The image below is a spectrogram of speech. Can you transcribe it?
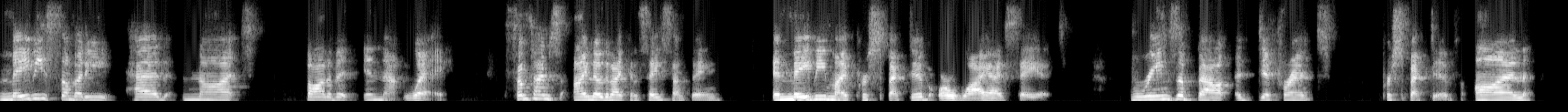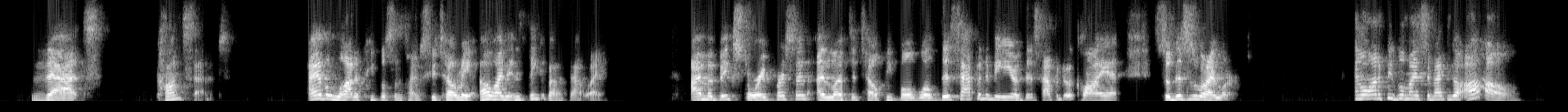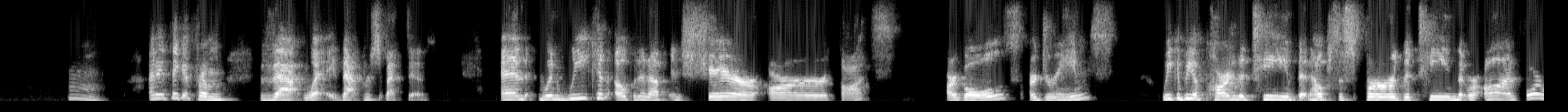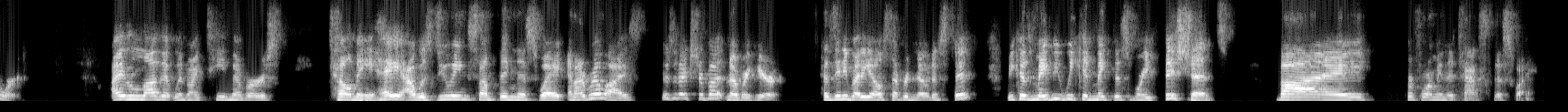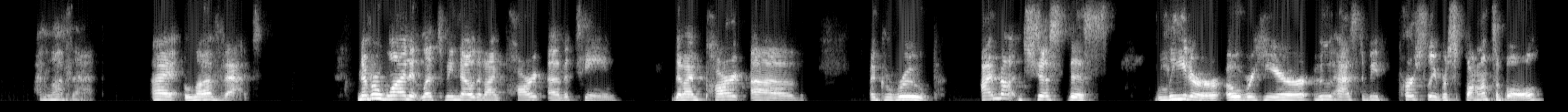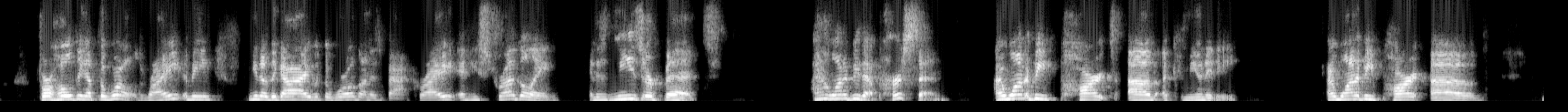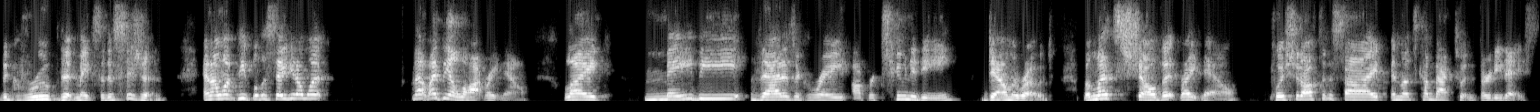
maybe somebody had not thought of it in that way. Sometimes I know that I can say something, and maybe my perspective or why I say it brings about a different perspective on that concept. I have a lot of people sometimes who tell me, Oh, I didn't think about it that way. I'm a big story person. I love to tell people, Well, this happened to me or this happened to a client. So this is what I learned. And a lot of people might sit back and go, Oh, hmm, I didn't think it from that way, that perspective. And when we can open it up and share our thoughts, our goals, our dreams, we could be a part of the team that helps to spur the team that we're on forward. I love it when my team members tell me, Hey, I was doing something this way, and I realized there's an extra button over here. Has anybody else ever noticed it? Because maybe we could make this more efficient by performing the task this way. I love that. I love that. Number one, it lets me know that I'm part of a team, that I'm part of a group. I'm not just this leader over here who has to be personally responsible for holding up the world, right? I mean, you know, the guy with the world on his back, right? And he's struggling and his knees are bent. I don't want to be that person. I want to be part of a community. I want to be part of the group that makes a decision. And I want people to say, you know what? That might be a lot right now. Like maybe that is a great opportunity down the road, but let's shelve it right now push it off to the side, and let's come back to it in 30 days.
